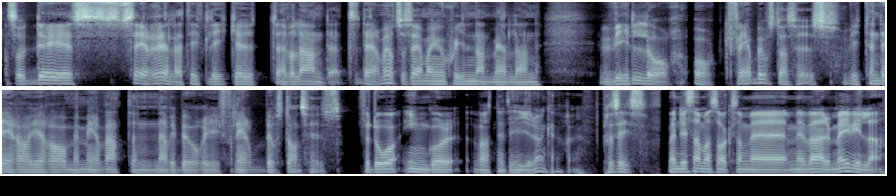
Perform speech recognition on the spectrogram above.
Alltså det ser relativt lika ut över landet. Däremot så ser man ju en skillnad mellan villor och flerbostadshus. Vi tenderar att göra av med mer vatten när vi bor i flerbostadshus. För då ingår vattnet i hyran kanske? Precis. Men det är samma sak som med, med värme i villa?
